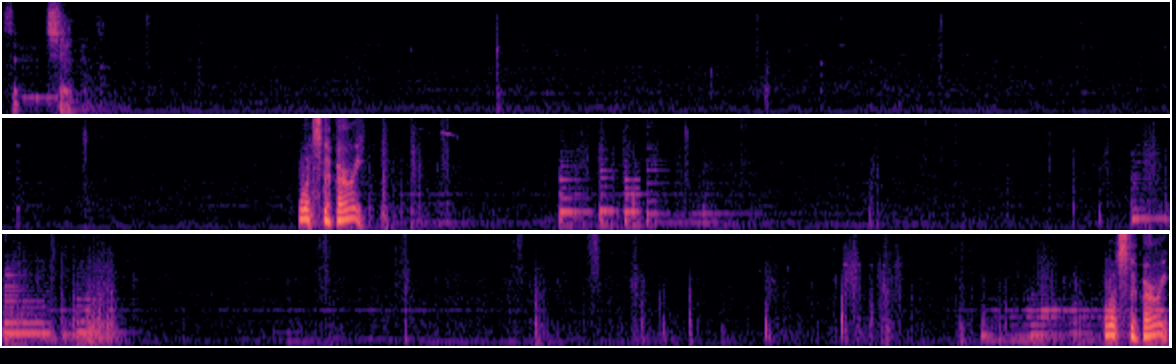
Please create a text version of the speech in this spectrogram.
Segno. What's the hurry? What's the hurry?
